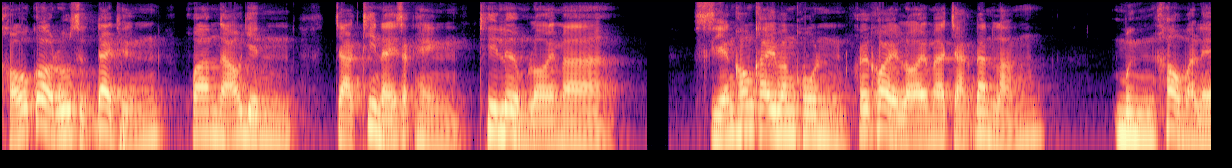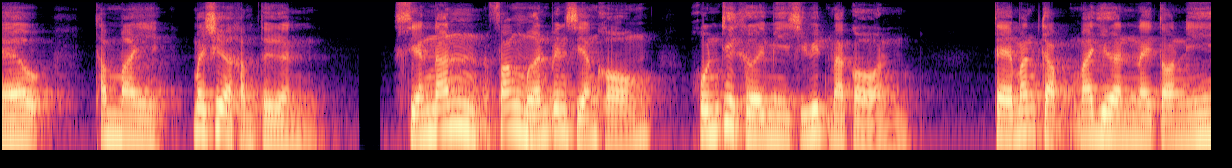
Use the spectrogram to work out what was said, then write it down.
เขาก็รู้สึกได้ถึงความหนาวเย็นจากที่ไหนสักแห่งที่เริ่มลอยมา เสียงของใครบางคนค่อยๆลอยมาจากด้านหลัง มึงเข้ามาแล้วทำไมไม่เชื่อคำเตือน เสียงนั้นฟังเหมือนเป็นเสียงของคนที่เคยมีชีวิตมาก่อน แต่มันกลับมาเยือนในตอนนี้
